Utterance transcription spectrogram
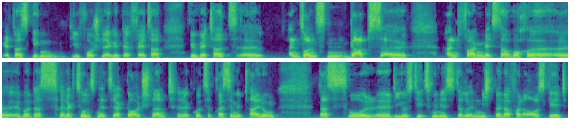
etwas gegen die Vorschläge der Väter gewählt geblättert. Äh, ansonsten gab es äh, Anfang letzter Woche äh, über das Redaktionsnetzwerk Deutschland eine kurze Pressemitteilung, dass wohl äh, die Justizministerin nicht mehr davon ausgeht,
